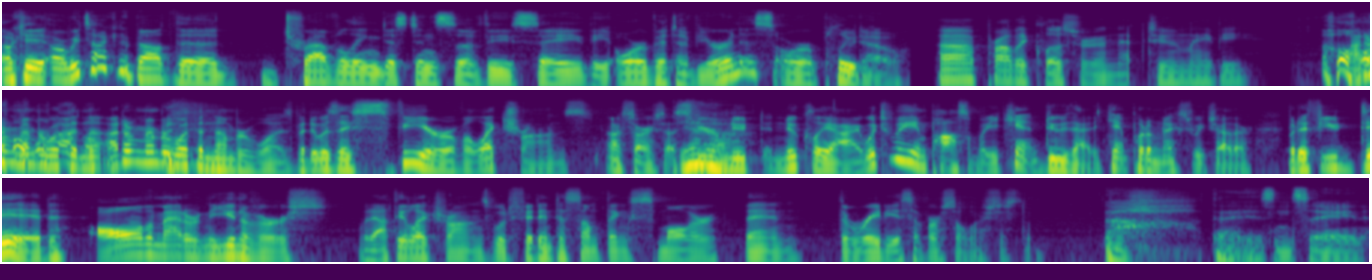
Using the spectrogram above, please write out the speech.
Okay, are we talking about the traveling distance of the say the orbit of Uranus or Pluto? Uh, probably closer to Neptune, maybe. Oh, I don't remember what the I don't remember what the number was, but it was a sphere of electrons. Oh, sorry, a sphere of nu- nuclei, which would be impossible. You can't do that. You can't put them next to each other. But if you did, all the matter in the universe without the electrons would fit into something smaller than the radius of our solar system. Ah, That is insane.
